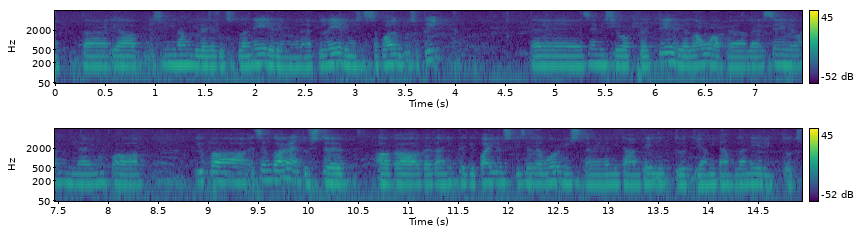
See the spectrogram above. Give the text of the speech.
et eh, ja siin ongi tegelikult see planeerimine, planeerimisest saab alguse kõik. see, mis jõuab projekteerija laua peale, see on juba, juba, see on ka arendustöö, aga, aga ta on ikkagi paljuski selle vormistamine, mida on tellitud ja mida on planeeritud.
